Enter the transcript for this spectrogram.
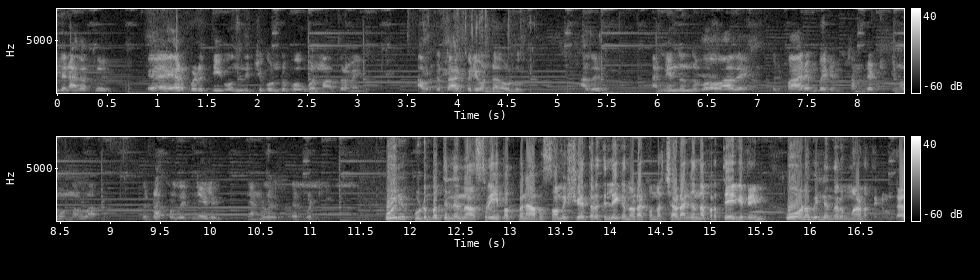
ഇതിനകത്ത് ഏർപ്പെടുത്തി ഒന്നിച്ചു കൊണ്ടുപോകുമ്പോൾ മാത്രമേ അവർക്ക് താല്പര്യം ഉണ്ടാവുള്ളൂ. അത് അന്യം നിന്ന് പോവാതെ ഒരു പാരമ്പര്യം സംരക്ഷിക്കണമെന്നുള്ള ദൃഢപ്രതിജ്ഞയിൽ ഞങ്ങൾ ഏർപ്പെട്ടിരിക്കുന്നു ഒരു കുടുംബത്തിൽ നിന്ന് ശ്രീ പത്മനാഭസ്വാമി ക്ഷേത്രത്തിലേക്ക് നടക്കുന്ന ചടങ്ങെന്ന പ്രത്യേകതയും ഓണവില്ല് നിർമ്മാണത്തിനുണ്ട്.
